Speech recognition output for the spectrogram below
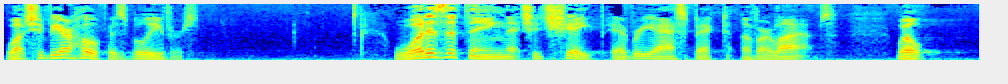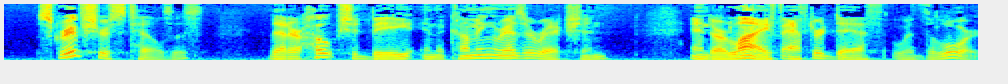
What should be our hope as believers? What is the thing that should shape every aspect of our lives? Well, Scriptures tells us that our hope should be in the coming resurrection and our life after death with the Lord.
